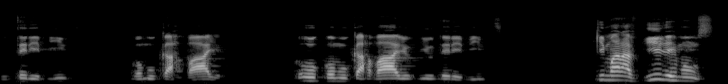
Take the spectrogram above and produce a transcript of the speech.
o terebinto, como o carvalho, ou como o carvalho e o terebinto. Que maravilha, irmãos,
